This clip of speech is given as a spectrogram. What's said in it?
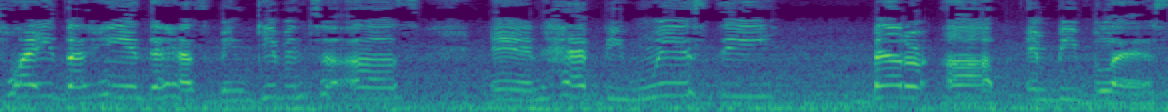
play the hand that has been given to us. And happy Wednesday. Better up and be blessed.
